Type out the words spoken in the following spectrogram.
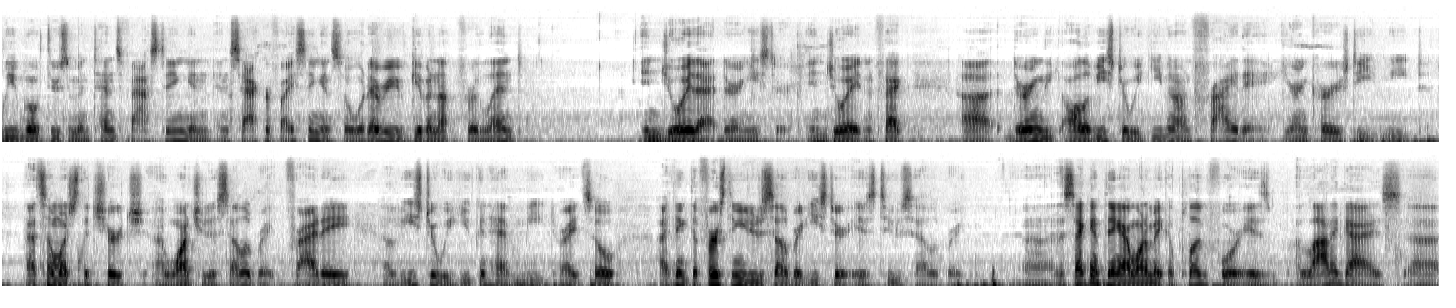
we go through some intense fasting and, and sacrificing, and so whatever you've given up for Lent, enjoy that during Easter. Enjoy it. In fact, uh, during the all of Easter week, even on Friday, you're encouraged to eat meat. That's how much the church uh, wants you to celebrate. Friday of Easter week, you can have meat, right? So I think the first thing you do to celebrate Easter is to celebrate. Uh, the second thing I want to make a plug for is a lot of guys uh,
